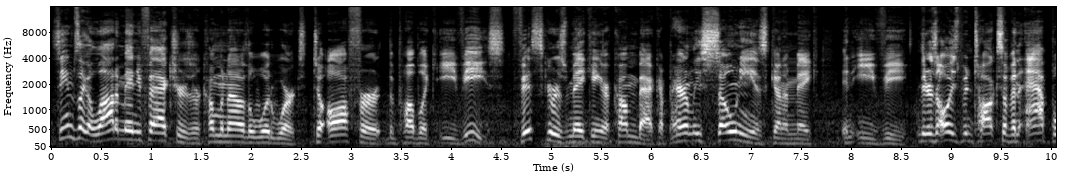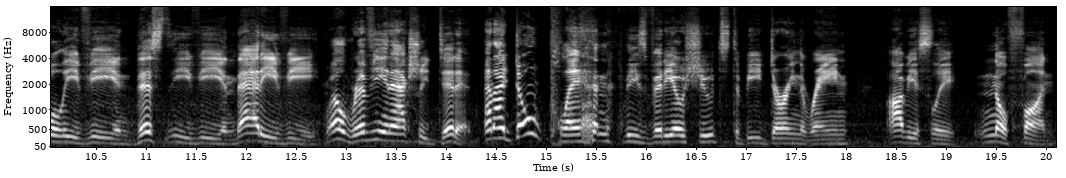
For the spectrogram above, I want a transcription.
Seems like a lot of manufacturers are coming out of the woodworks to offer the public EVs. Fisker's making a comeback. Apparently Sony is going to make an EV. There's always been talks of an Apple EV and this EV and that EV. Well, Rivian actually did it. And I don't plan these video shoots to be during the rain. Obviously, no fun.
